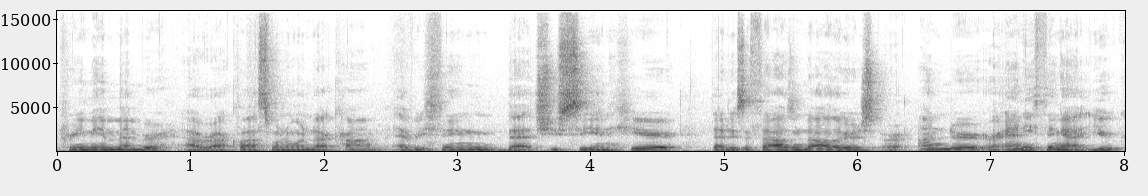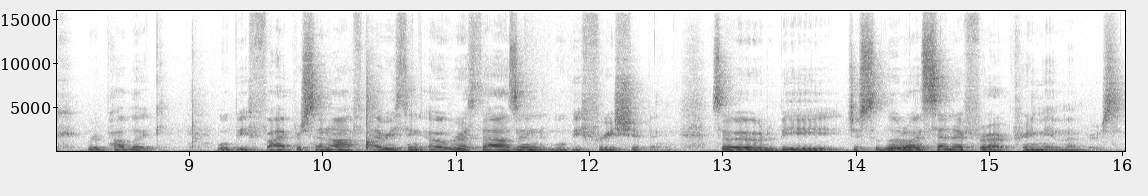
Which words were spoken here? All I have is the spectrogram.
premium member at rockclass101.com, everything that you see in here that is $1,000 or under or anything at Uke Republic will be 5% off. Everything over 1000 will be free shipping. So it would be just a little incentive for our premium members.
